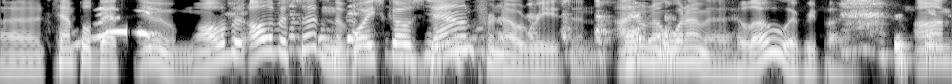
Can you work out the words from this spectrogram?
uh, Temple Beth Doom. All of it, all of a Temple sudden, the voice goes Doom. down for no reason. I don't know what I'm. Uh, hello, everybody. Um,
